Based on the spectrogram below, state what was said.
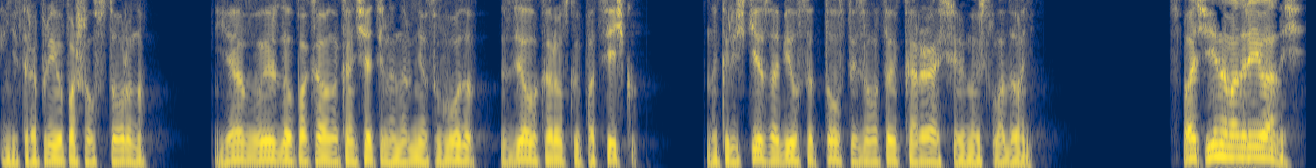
и неторопливо пошел в сторону. Я выждал, пока он окончательно нырнет в воду, сделал короткую подсечку. На крючке забился толстый золотой карась шириной с ладонь. «Спасибо, Андрей Иванович!»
